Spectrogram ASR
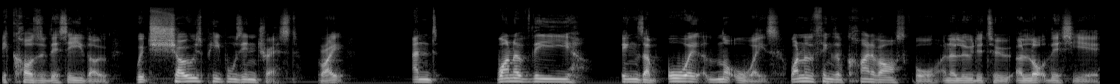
because of this Evo, which shows people's interest, right? And one of the things I've always, not always, one of the things I've kind of asked for and alluded to a lot this year.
